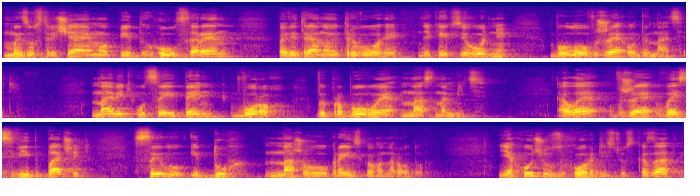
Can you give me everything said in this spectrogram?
ми зустрічаємо під гул сирен повітряної тривоги, яких сьогодні було вже 11. Навіть у цей день ворог випробовує нас на міць. Але вже весь світ бачить силу і дух нашого українського народу. Я хочу з гордістю сказати,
